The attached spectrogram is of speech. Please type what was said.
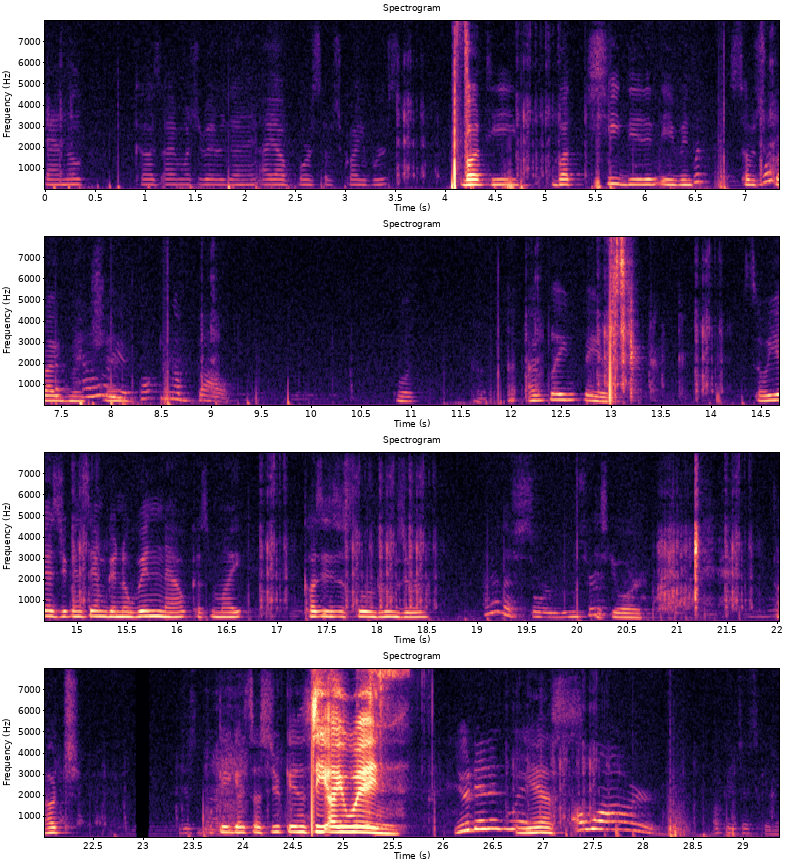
channel, cause I'm much better than I have four subscribers. But he, but she didn't even subscribe my channel. What are you talking about? What? I- I'm playing fair. So yes, you can say I'm gonna win now, cause my cousin is a sore loser. Another sore loser. Yes, you are. Ouch. Just died. Okay, guys, as you can see, I win. You didn't win. Yes. Award. Okay, just kidding.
